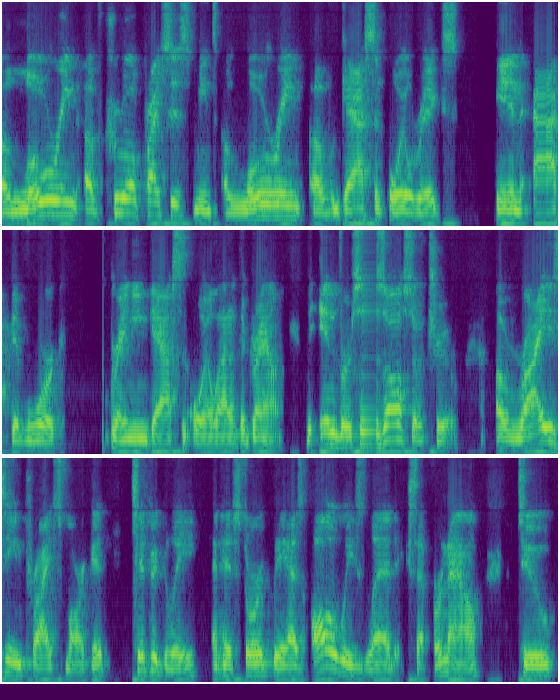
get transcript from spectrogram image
a lowering of crude oil prices means a lowering of gas and oil rigs in active work bringing gas and oil out of the ground. The inverse is also true. A rising price market typically and historically has always led, except for now, to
